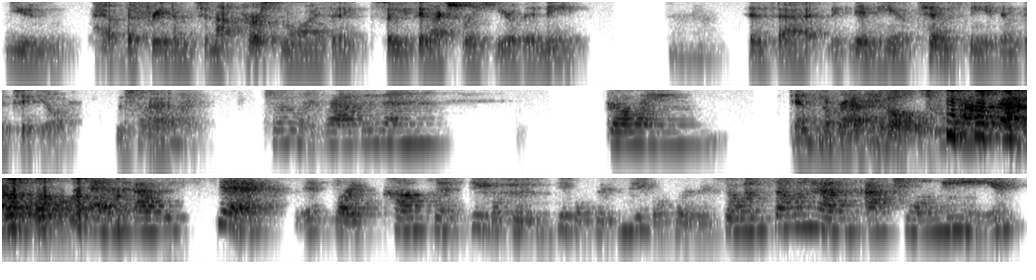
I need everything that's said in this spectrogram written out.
you have the freedom to not personalize it so you can actually hear the need. Mm-hmm is that in here Tim's need in particular is totally, that totally rather than going down the rabbit hole. down the rabbit hole. And as a six, it's like constant people pleasing, people pleasing, people pleasing. So when someone has an actual need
